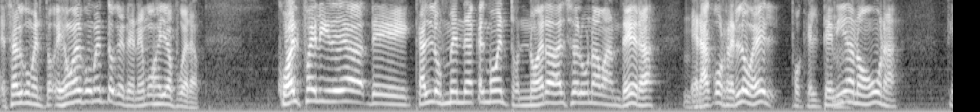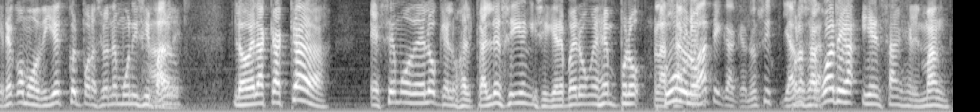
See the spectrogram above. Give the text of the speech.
Ese argumento es un argumento que tenemos allá afuera. ¿Cuál fue la idea de Carlos Méndez en aquel momento? No era dárselo una bandera, era correrlo él, porque él tenía no una, tiene como 10 corporaciones municipales. Lo de las cascadas, ese modelo que los alcaldes siguen, y si quieres ver un ejemplo Plaza Acuática, que no existe. Plaza Acuática y en San Germán,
